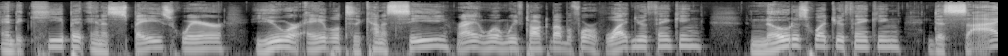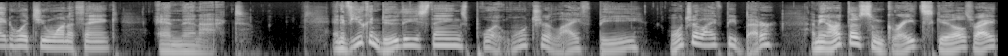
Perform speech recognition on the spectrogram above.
and to keep it in a space where you are able to kind of see, right, what we've talked about before, what you're thinking, notice what you're thinking, decide what you want to think, and then act. And if you can do these things, boy, won't your life be won't your life be better? I mean, aren't those some great skills, right?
